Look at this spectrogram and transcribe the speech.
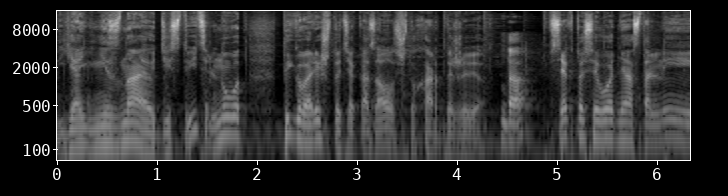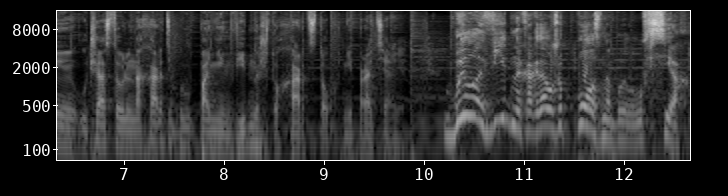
Я не знаю, действительно. Ну вот ты говоришь, что тебе казалось, что Хард доживет. Да. Все, кто сегодня остальные участвовали на Харде, было по ним видно, что Хард столько не протянет. Было видно, когда уже поздно было у всех.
